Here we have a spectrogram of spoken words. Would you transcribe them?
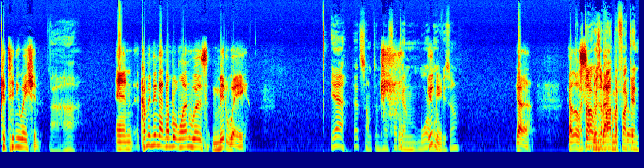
continuation. Uh huh. And coming in at number one was Midway. Yeah, that's something. No fucking war Excuse me. movies, huh? Got a got a little I thought it was the about of my the throat. fucking,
